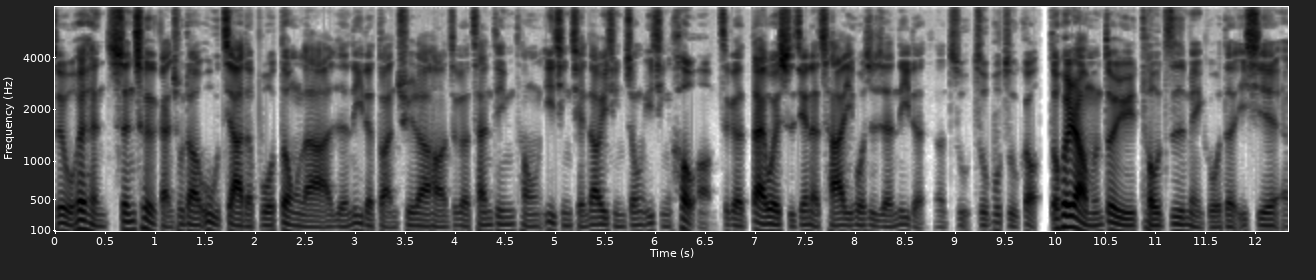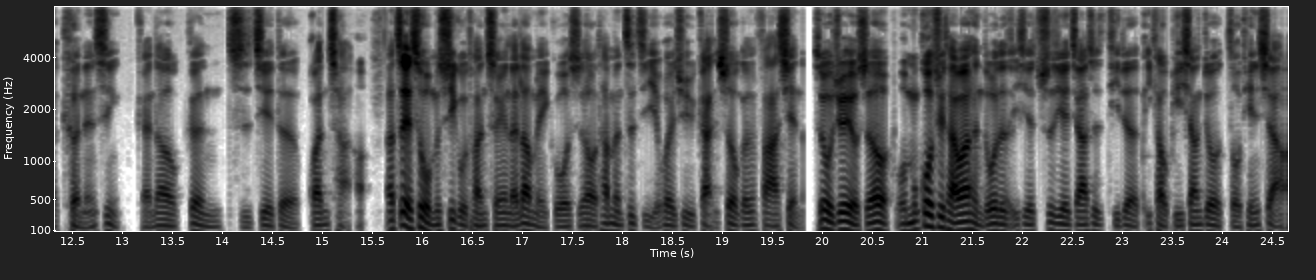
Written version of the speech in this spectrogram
所以我会很深刻感受到物价的波动啦、人力的短缺啦，哈，这个餐厅从疫情前到疫情中、疫情后，哈，这个待位时间的差异，或是人力的呃足足不足够，都会让我们对于投资美国的一些呃可能性。感到更直接的观察啊，那这也是我们戏骨团成员来到美国的时候，他们自己也会去感受跟发现的。所以我觉得有时候我们过去台湾很多的一些事业家是提着一口皮箱就走天下，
